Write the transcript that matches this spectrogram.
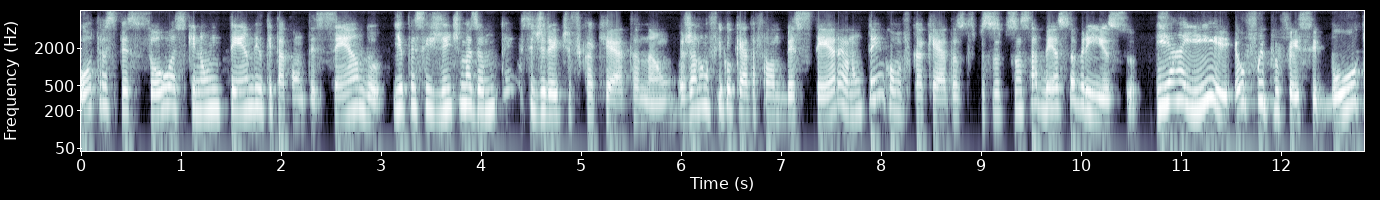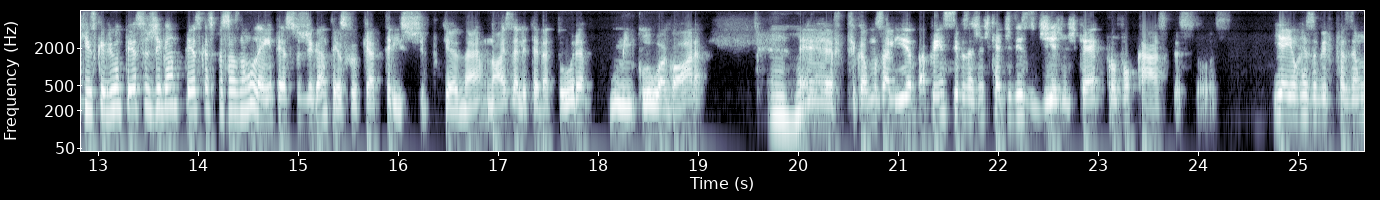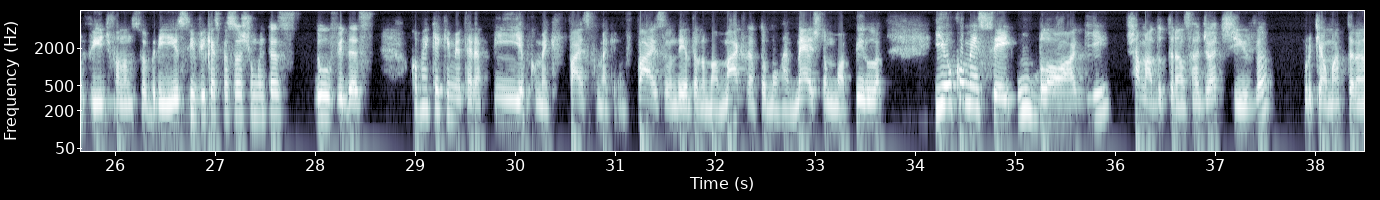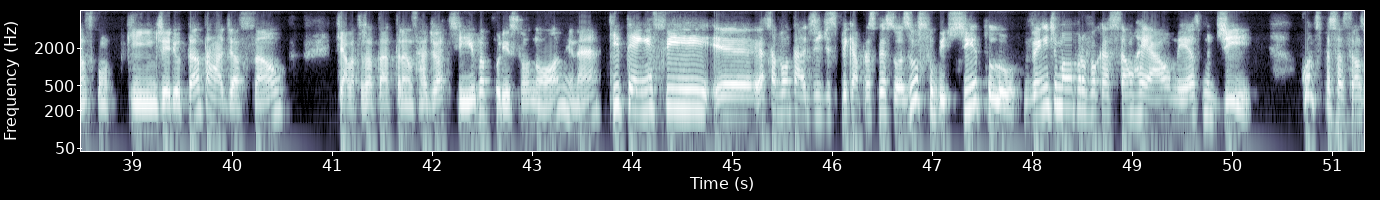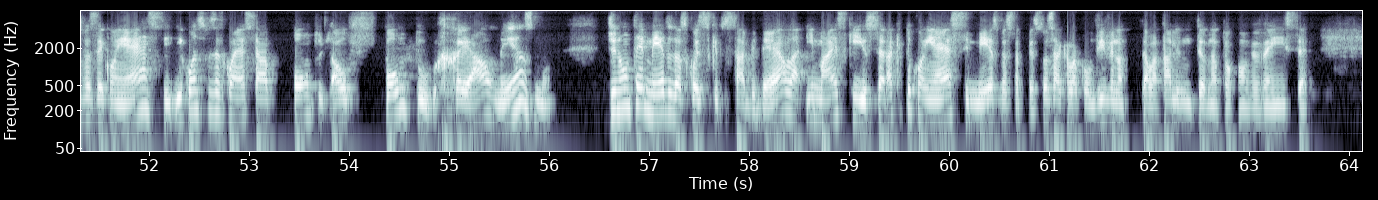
outras pessoas que não entendem o que está acontecendo. E eu pensei, gente, mas eu não tenho esse direito de ficar quieta, não. Eu já não fico quieta falando besteira, eu não tenho como ficar quieta, as pessoas precisam saber sobre isso. E aí eu fui pro Facebook e escrevi um texto gigantesco, as pessoas não leem textos gigantescos, o que é triste, porque né, nós da literatura, me incluo agora, Uhum. É, ficamos ali apreensivos, a gente quer dividir, a gente quer provocar as pessoas. E aí eu resolvi fazer um vídeo falando sobre isso e vi que as pessoas tinham muitas dúvidas. Como é que é quimioterapia? Como é que faz? Como é que não faz? Onde entra numa máquina, toma um remédio, toma uma pílula. E eu comecei um blog chamado Transradioativa, porque é uma trans que ingeriu tanta radiação que ela já está transradioativa, por isso o nome, né? Que tem esse, eh, essa vontade de explicar para as pessoas. O subtítulo vem de uma provocação real mesmo de Quantas pessoas trans você conhece e quantas pessoas conhece ao ponto, ao ponto real mesmo de não ter medo das coisas que tu sabe dela e mais que isso, será que tu conhece mesmo essa pessoa? Será que ela convive, na, ela tá ali teu, na tua convivência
